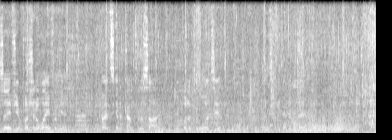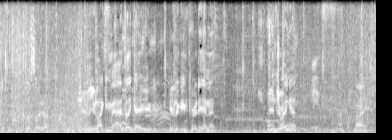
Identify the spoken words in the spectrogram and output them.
So if you push it away from you, the boat's going to come to the side. If you pull it towards you, it's going to go to the left. Just like that. You, you liking the hat I gave you? You're looking pretty in it. You enjoying it? Nice.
